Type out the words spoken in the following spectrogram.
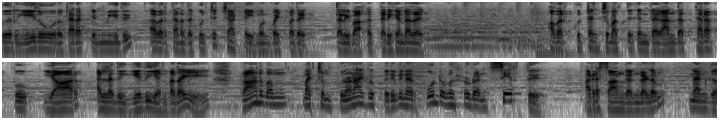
வேறு ஏதோ ஒரு தரப்பின் மீது அவர் தனது குற்றச்சாட்டை முன்வைப்பது தெளிவாக தெரிகின்றது. அவர் குற்றம் சுமத்துகின்ற அந்த தரப்பு யார் அல்லது எது என்பதை ராணுவம் மற்றும் புலனாய்வு பிரிவினர் போன்றவர்களுடன் சேர்த்து அரசாங்கங்களும் நன்கு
